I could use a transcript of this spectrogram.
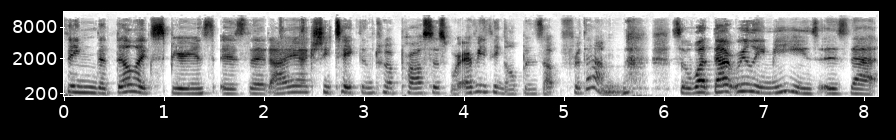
thing that they'll experience is that I actually take them to a process where everything opens up for them. So, what that really means is that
